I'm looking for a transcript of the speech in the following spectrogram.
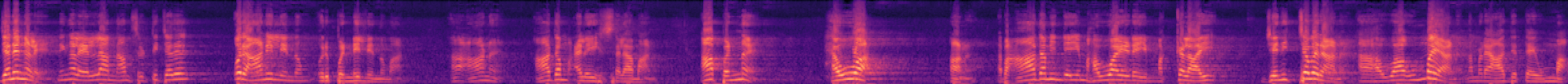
ജനങ്ങളെ നിങ്ങളെല്ലാം നാം സൃഷ്ടിച്ചത് ഒരാണിൽ നിന്നും ഒരു പെണ്ണിൽ നിന്നുമാണ്. ആ ആണ് ആദം അലൈഹിസ്സലാമാണ്. ആ പെണ്ണ് ഹൗവ ആണ്. അപ്പൊ ആദമിന്റെയും ഹവ്വയുടെയും മക്കളായി ജനിച്ചവരാണ്. ആ ഹവ്വ ഉമ്മയാണ് നമ്മുടെ ആദ്യത്തെ ഉമ്മ.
